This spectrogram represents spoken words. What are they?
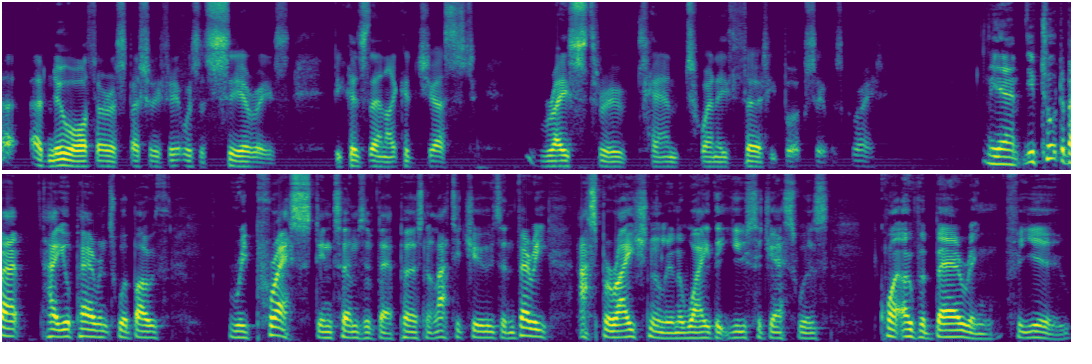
a new author, especially if it was a series, because then I could just race through 10, 20, 30 books. It was great. Yeah, you've talked about how your parents were both repressed in terms of their personal attitudes and very aspirational in a way that you suggest was quite overbearing for you.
